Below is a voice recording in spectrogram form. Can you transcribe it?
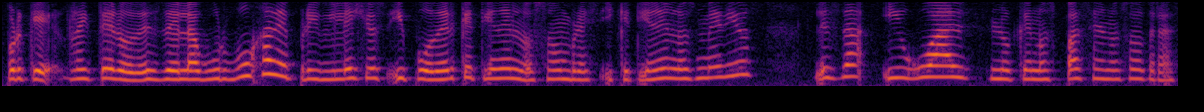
porque, reitero, desde la burbuja de privilegios y poder que tienen los hombres y que tienen los medios, les da igual lo que nos pase a nosotras.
